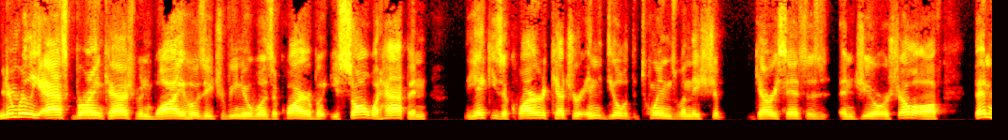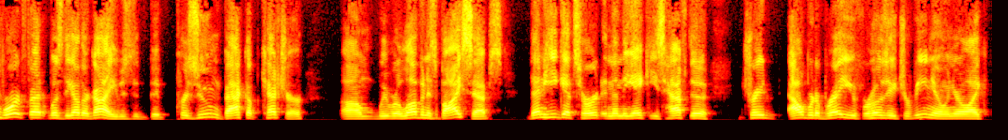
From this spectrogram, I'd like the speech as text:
we didn't really ask Brian Cashman why Jose Trevino was acquired, but you saw what happened. The Yankees acquired a catcher in the deal with the Twins when they shipped Gary Sanchez and Gio Urshela off. Ben Rortvedt was the other guy. He was the, the presumed backup catcher. Um, we were loving his biceps. Then he gets hurt, and then the Yankees have to trade Albert Abreu for Jose Trevino. And you're like,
